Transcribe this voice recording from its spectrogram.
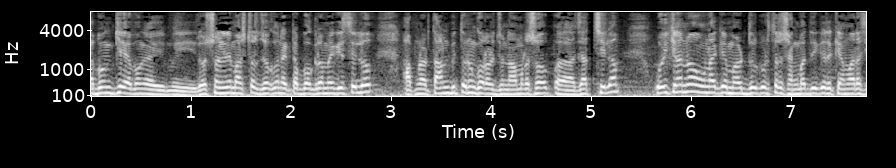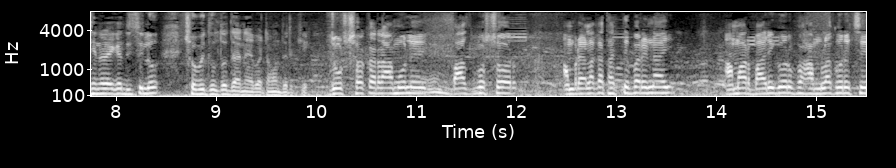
এবং কি এবং এই এই রোশনী মাস্টার যখন একটা প্রোগ্রামে গেছিল আপনার তান বিতরণ করার জন্য আমরা সব যাচ্ছিলাম। ওইখানেও ওনাকে মারধর করছিল সাংবাদিকের ক্যামেরা সিনে রেখে দিছিল ছবি তুলতে দেয় না এবার আমাদেরকে। জোট সরকার আমলে পাঁচ বছর আমরা এলাকা থাকতে পারি নাই। আমার বাড়িঘর উপর হামলা করেছে।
